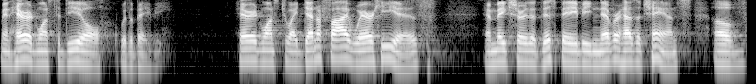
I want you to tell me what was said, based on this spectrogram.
Man, Herod wants to deal with the baby. Herod wants to identify where he is and make sure that this baby never has a chance of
